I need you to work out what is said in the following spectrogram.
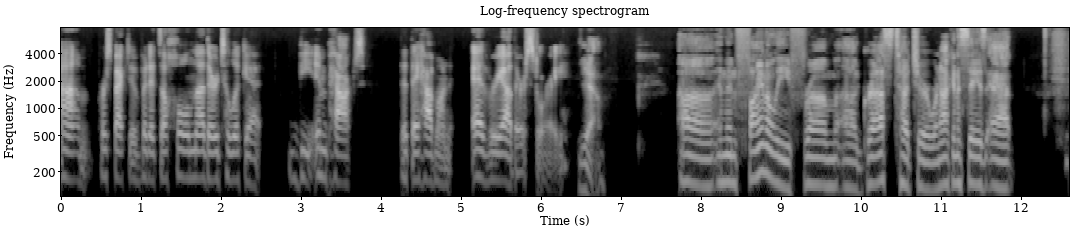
um, perspective, but it's a whole nother to look at the impact that they have on every other story. yeah. Uh and then finally from uh grass toucher we're not going to say his at.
